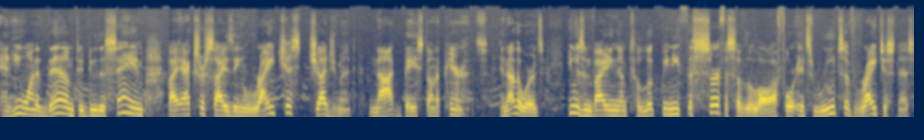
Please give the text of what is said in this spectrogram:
And he wanted them to do the same by exercising righteous judgment, not based on appearance. In other words, he was inviting them to look beneath the surface of the law for its roots of righteousness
